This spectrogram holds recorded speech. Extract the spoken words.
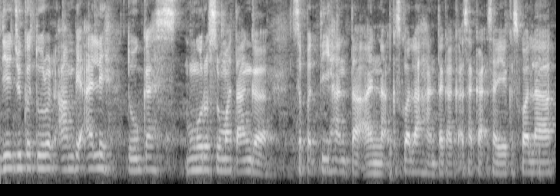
dia juga turut ambil alih tugas mengurus rumah tangga. Seperti hantar anak ke sekolah hantar kakak-kakak saya ke sekolah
